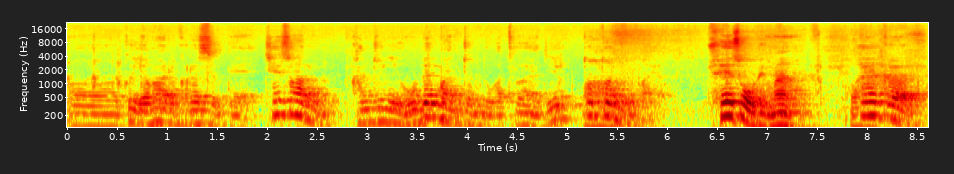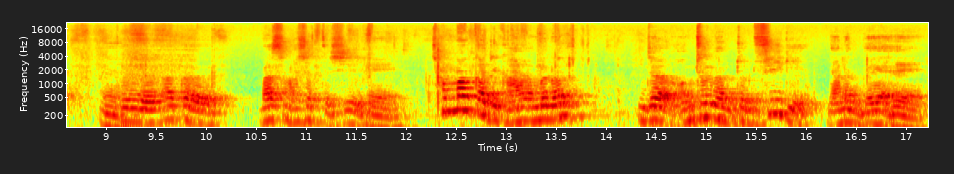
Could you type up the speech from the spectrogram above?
어, 그 영화를 걸었을 때 최소한 관중이 500만 정도가 들어야지 또 돈으로 봐요. 최소 500만. 와. 그러니까 네. 그 아까 말씀하셨듯이 예. 천만까지 가면은 이제 엄청난 좀 수익이 나는데 네.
